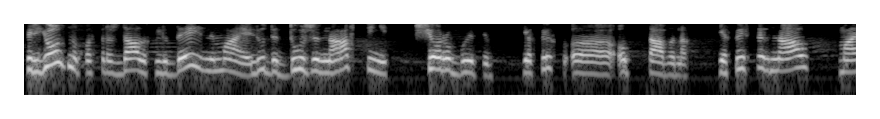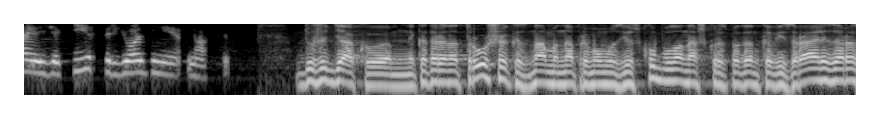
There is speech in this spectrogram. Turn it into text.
серйозно постраждалих людей немає. Люди дуже навчені, що робити, в яких е, обставинах, який сигнал має які серйозні наслідки. Дуже дякую. Катерина Трушик з нами на прямому зв'язку була наш кореспондентка в Ізраїлі зараз.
